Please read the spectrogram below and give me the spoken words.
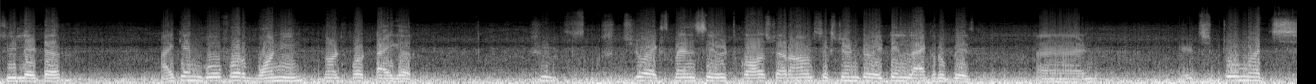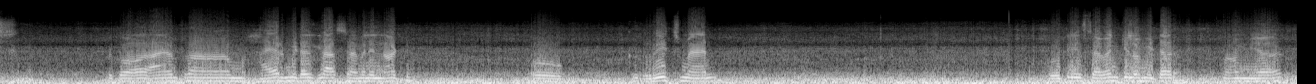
see later. I can go for Bonnie, not for Tiger. It's so expensive. It costs around 16 to 18 lakh rupees, and it's too much because I am from higher middle class family, not oh, rich man. 47 kilometer from here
